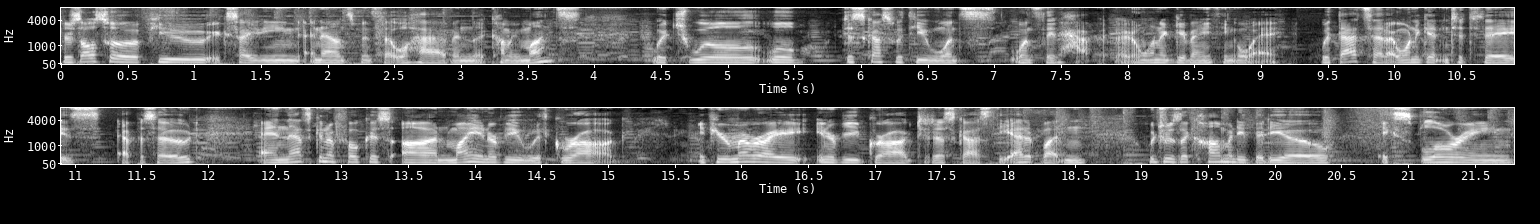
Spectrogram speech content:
there's also a few exciting announcements that we'll have in the coming months, which we'll, we'll discuss with you once, once they've happened. I don't want to give anything away. With that said, I want to get into today's episode, and that's going to focus on my interview with Grog. If you remember, I interviewed Grog to discuss the edit button, which was a comedy video exploring,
